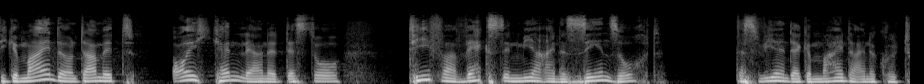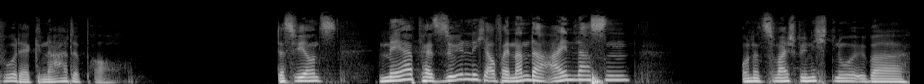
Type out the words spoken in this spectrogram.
die Gemeinde und damit euch kennenlerne, desto tiefer wächst in mir eine Sehnsucht, dass wir in der Gemeinde eine Kultur der Gnade brauchen. Dass wir uns mehr persönlich aufeinander einlassen und uns zum Beispiel nicht nur über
